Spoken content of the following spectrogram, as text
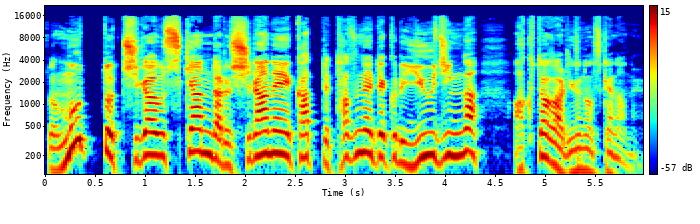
そのもっと違うスキャンダル知らねえかって尋ねてくる友人が芥川龍之介なのよ。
